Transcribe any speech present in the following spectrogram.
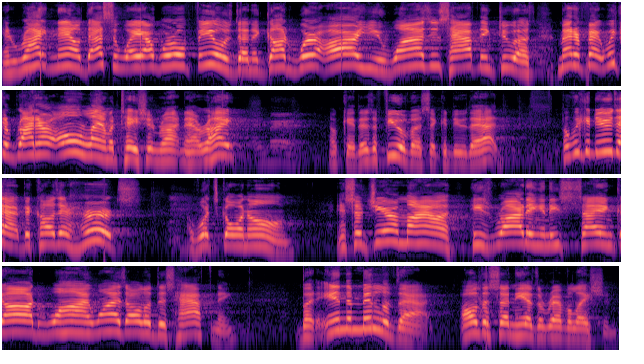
And right now, that's the way our world feels, doesn't it? God, where are you? Why is this happening to us? Matter of fact, we could write our own lamentation right now, right? Amen. Okay, there's a few of us that could do that. But we could do that because it hurts what's going on. And so Jeremiah, he's writing and he's saying, God, why? Why is all of this happening? But in the middle of that, all of a sudden he has a revelation.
